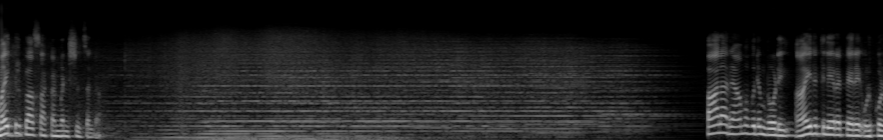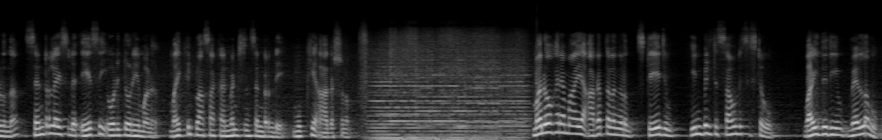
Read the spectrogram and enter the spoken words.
Michael plaza convention centre Pala Ramapuram റോഡിൽ ആയിരത്തിലേറെ പേരെ ഉൾക്കൊള്ളുന്ന സെൻട്രലൈസ്ഡ് എ സി ഓഡിറ്റോറിയമാണ് മൈക്കിൾ പ്ലാസ കൺവെൻഷൻ സെന്ററിന്റെ മുഖ്യ ആകർഷണം. മനോഹരമായ അകത്തളങ്ങളും സ്റ്റേജും ഇൻബിൽറ്റ് സൗണ്ട് സിസ്റ്റവും വൈദ്യുതിയും വെള്ളവും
